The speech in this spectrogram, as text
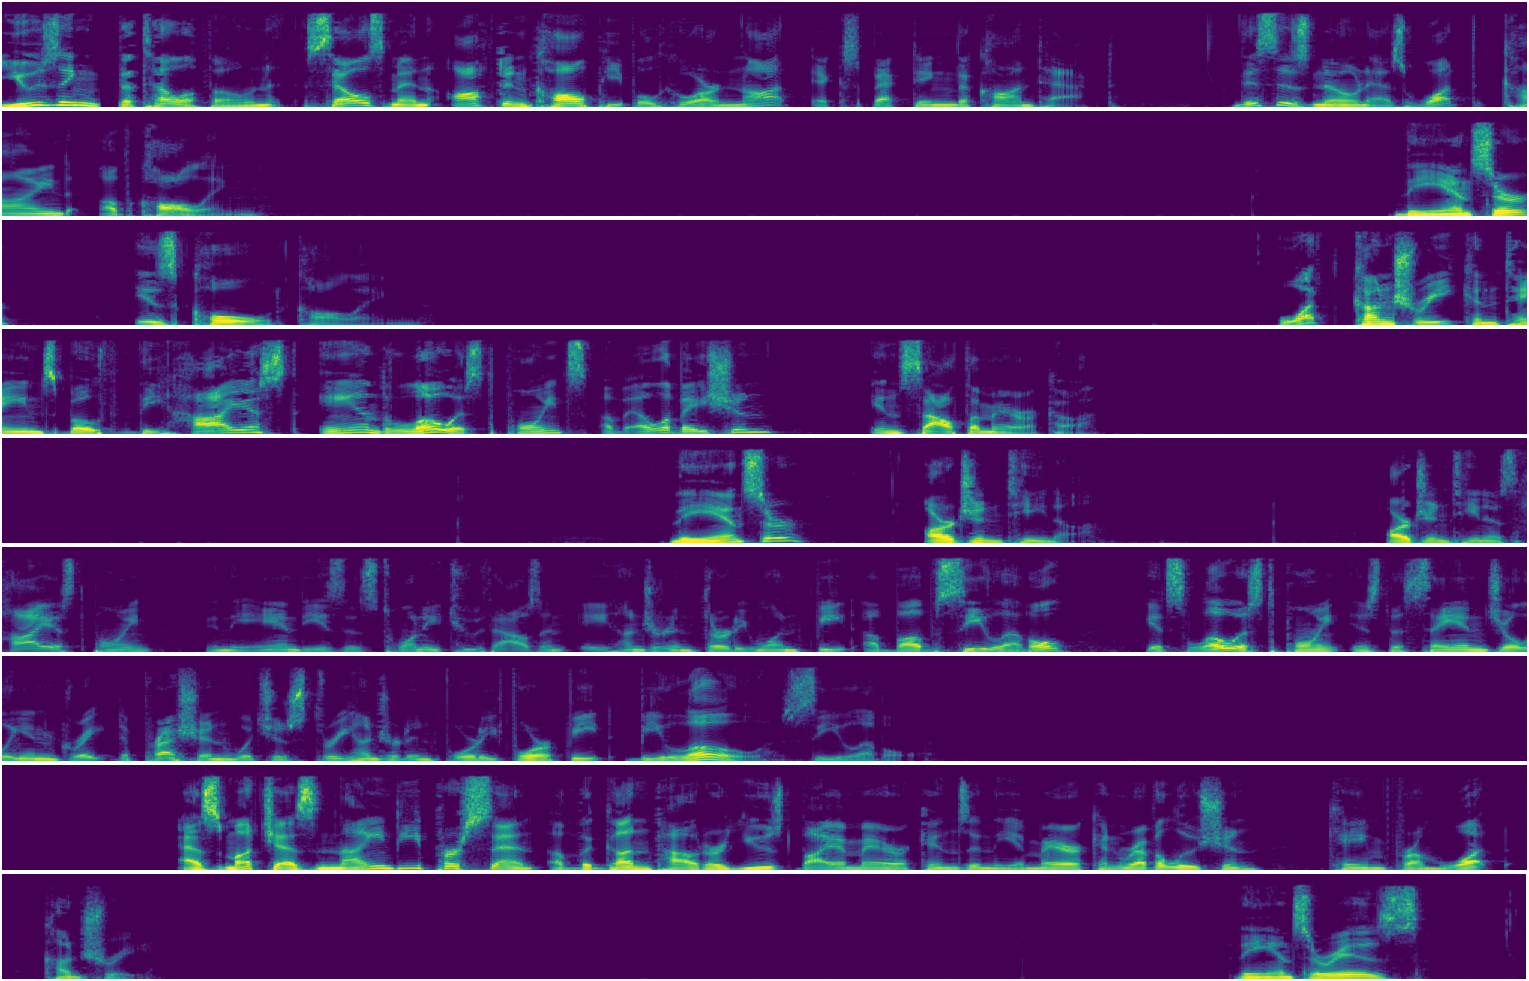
Using the telephone, salesmen often call people who are not expecting the contact. This is known as what kind of calling? The answer is cold calling. What country contains both the highest and lowest points of elevation in South America? The answer, Argentina. Argentina's highest point in the Andes is 22,831 feet above sea level. Its lowest point is the San Julian Great Depression, which is 344 feet below sea level. As much as 90% of the gunpowder used by Americans in the American Revolution came from what country? The answer is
